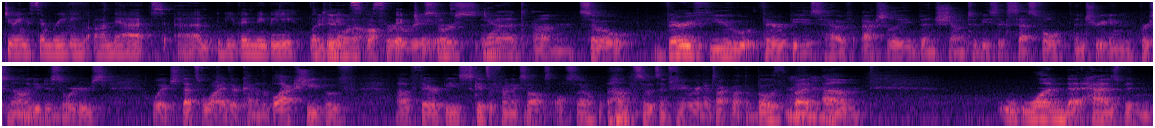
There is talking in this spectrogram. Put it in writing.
doing some reading on that um, and even maybe looking I did at want to offer a resource in Yeah. that. Um, so, very few therapies have actually been shown to be successful in treating personality Mm-hmm. disorders, which that's why they're kind of the black sheep of of therapies. Schizophrenics als- also. Um, so it's interesting. We're going to talk about them both, but um, one that has been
